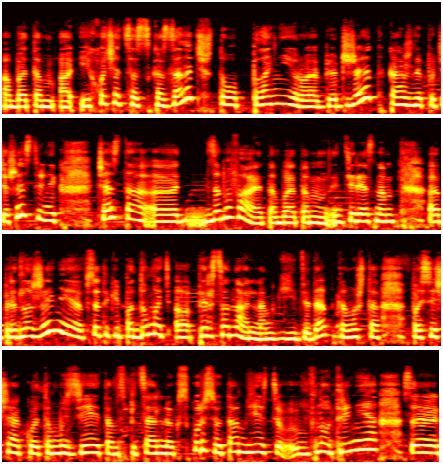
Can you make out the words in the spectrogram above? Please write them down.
об этом. А, и хочется сказать, что планируя бюджет, каждый путешественник часто э, забывает об этом интересном э, предложении, все-таки подумать о персональном гиде, да, потому что посещая какой-то музей, там специальную экскурсию, там есть внутренние э,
